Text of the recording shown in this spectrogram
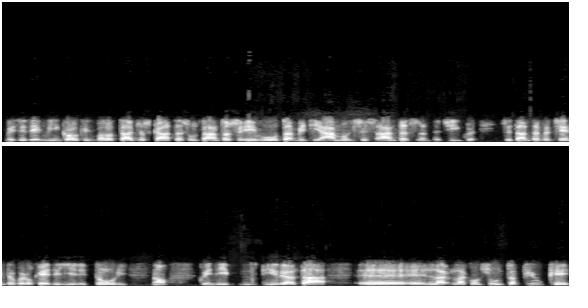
mettete il vincolo che il ballottaggio scatta soltanto se vota, mettiamo il 60, il 65, il 70% quello che è degli elettori. No? Quindi in realtà eh, la, la, consulta più che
